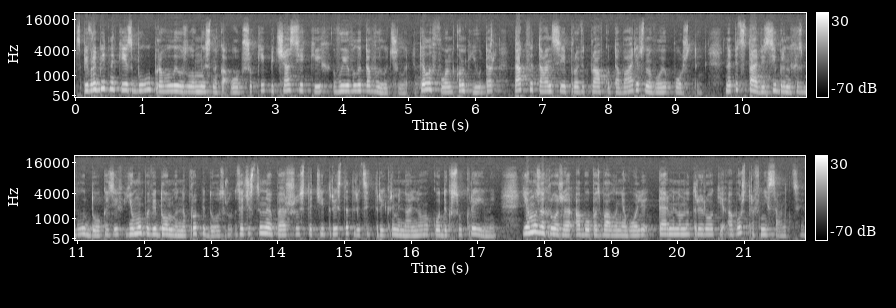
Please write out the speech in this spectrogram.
співробітники СБУ провели у зловмисника обшуки, під час яких виявили та вилучили телефон, комп'ютер та квитанції про відправку товарів з нової пошти. На підставі зібраних СБУ доказів йому повідомлено про підозру за частиною 1 статті 333 Кримінального кодексу України. Йому загрожує або позбавлення волі терміном на 3 роки, або штрафні санкції.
